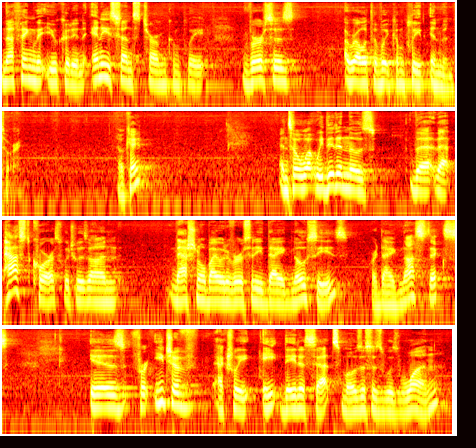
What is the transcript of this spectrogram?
nothing that you could in any sense term complete, versus a relatively complete inventory. Okay? And so what we did in those, the, that past course, which was on national biodiversity diagnoses, or diagnostics, is for each of actually eight data sets, Moses's was one,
